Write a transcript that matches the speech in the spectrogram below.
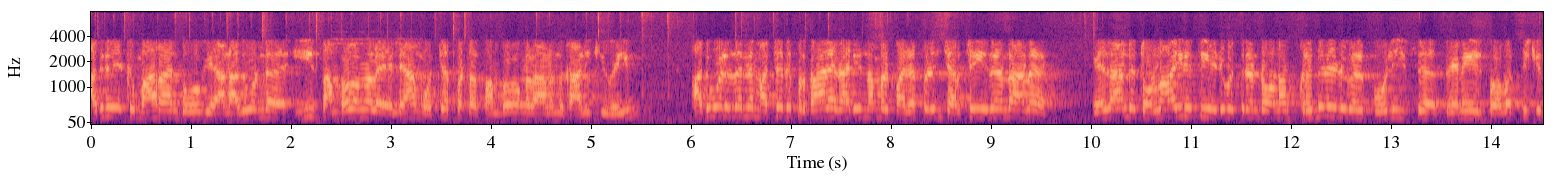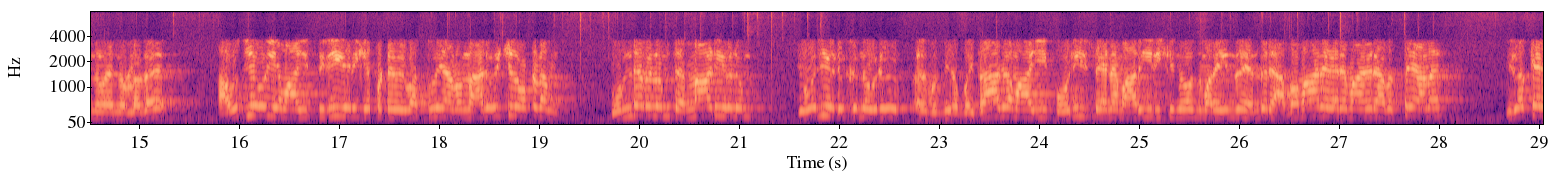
അതിലേക്ക് മാറാൻ പോവുകയാണ്. അതുകൊണ്ട് ഈ സംഭവങ്ങളെല്ലാം ഒറ്റപ്പെട്ട സംഭവങ്ങളാണെന്ന് കാണിക്കുകയും അതുപോലെ തന്നെ മറ്റൊരു പ്രധാന കാര്യം നമ്മൾ പലപ്പോഴും ചർച്ച ചെയ്തേണ്ടതാണ് ഏതാണ്ട് തൊള്ളായിരത്തി എഴുപത്തിരണ്ടോളം ക്രിമിനലുകൾ പോലീസ് സേനയിൽ പ്രവർത്തിക്കുന്നു എന്നുള്ളത് ഔദ്യോഗികമായി സ്ഥിരീകരിക്കപ്പെട്ട ഒരു വസ്തുതയാണെന്ന് ആലോചിച്ചു നോക്കണം. ഗുണ്ടകളും തെമ്മാടികളും ജോലിയെടുക്കുന്ന ഒരു വിഭാഗമായി പോലീസ് സേന മാറിയിരിക്കുന്നു എന്ന് പറയുന്നത് എന്തൊരു അപമാനകരമായ ഒരു അവസ്ഥയാണ്. ഇതൊക്കെ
